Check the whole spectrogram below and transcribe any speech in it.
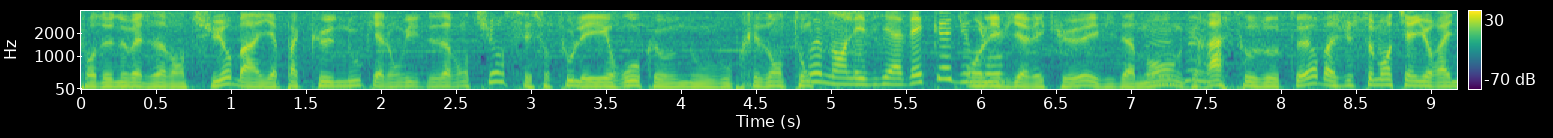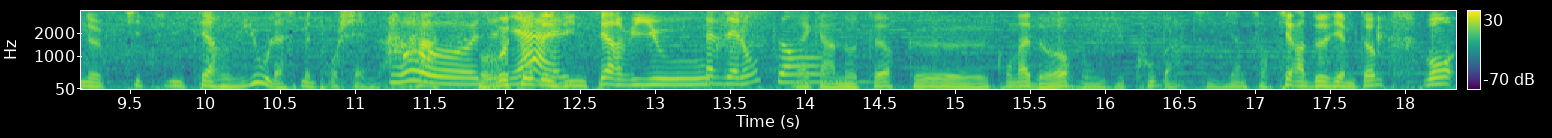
pour de nouvelles aventures. Bah, il n'y a pas que nous qui allons vivre des aventures, c'est surtout les héros que nous vous présentons. Ouais, mais on les vit avec eux, du on coup. les vit avec eux, évidemment, Mhm. grâce aux auteurs. Bah, justement, tiens, il y aura une petite interview la semaine prochaine. Oh, Ah, Retour génial. des interviews. Ça faisait longtemps. Avec un auteur que qu'on adore, donc du coup, bah, qui vient de sortir un deuxième tome. Bon,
